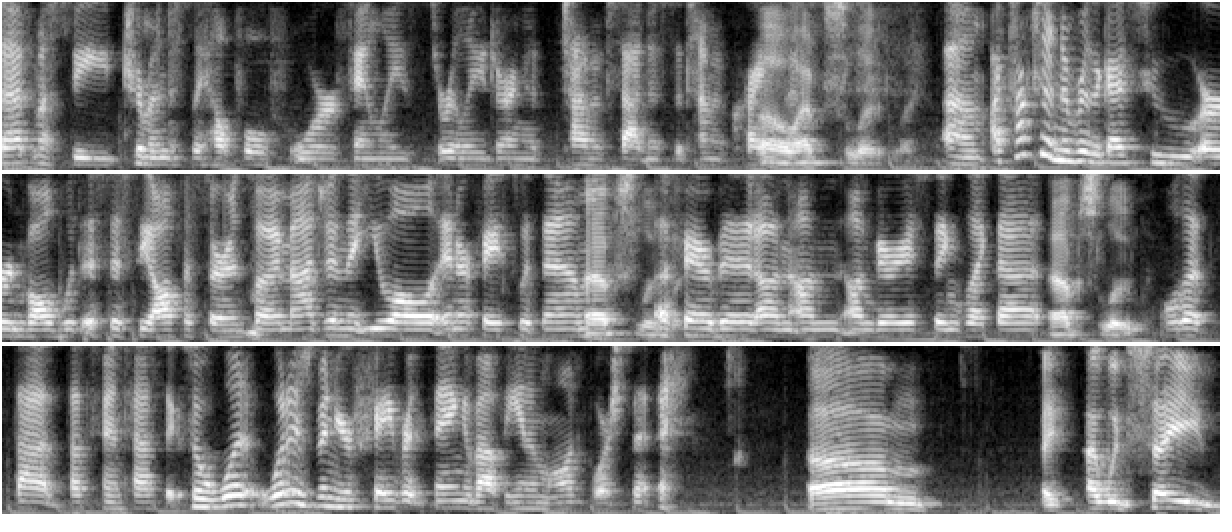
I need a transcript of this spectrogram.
that must be tremendously helpful for families really during a time of sadness, a time of crisis. Oh, absolutely. Um, I've talked to a number of the guys who are involved with Assist the Officer, and so I imagine that you all interface with them Absolutely. a fair bit on, on, on various things like that. Absolutely. Well, that's that that's fantastic. So, what what has been your favorite thing about being in law enforcement? Um, I, I would say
